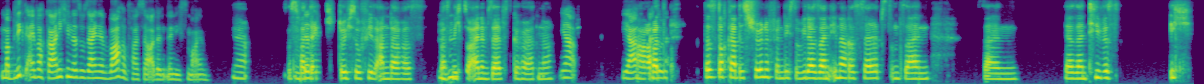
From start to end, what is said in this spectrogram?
man blickt einfach gar nicht hinter so seine wahre Fassade, nenne ich es mal. Ja, das ist verdeckt das, durch so viel anderes was mhm. nicht zu einem selbst gehört, ne? Ja. Ja. Ah, aber also, das ist doch gerade das Schöne, finde ich, so wieder sein inneres Selbst und sein, sein, ja, sein tiefes Ich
